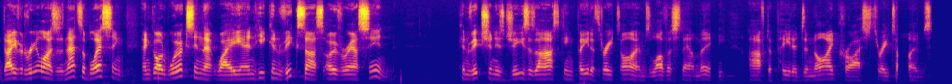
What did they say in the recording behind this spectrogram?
David realizes, and that's a blessing, and God works in that way, and he convicts us over our sin. Conviction is Jesus asking Peter three times, Lovest thou me? After Peter denied Christ three times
